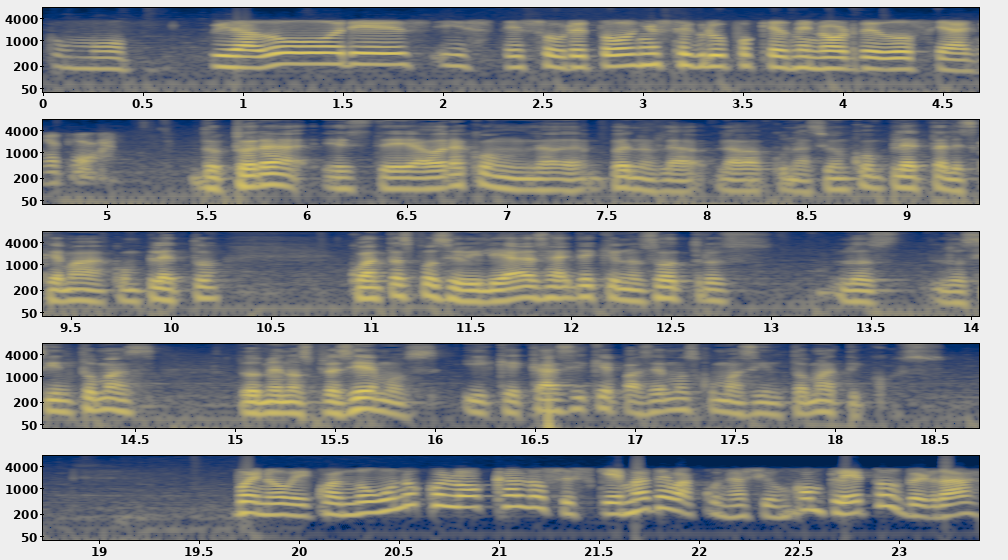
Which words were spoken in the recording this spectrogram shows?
como cuidadores, este sobre todo en este grupo que es menor de 12 años de edad. Doctora, este ahora con la bueno, la, la vacunación completa, el esquema completo, ¿cuántas posibilidades hay de que nosotros los, los síntomas los menospreciemos y que casi que pasemos como asintomáticos? Bueno, ve, cuando uno coloca los esquemas de vacunación completos, ¿verdad?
